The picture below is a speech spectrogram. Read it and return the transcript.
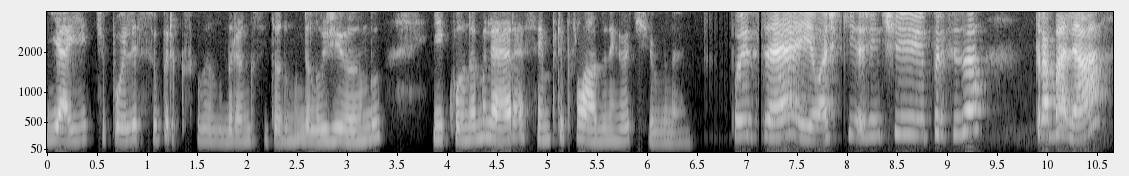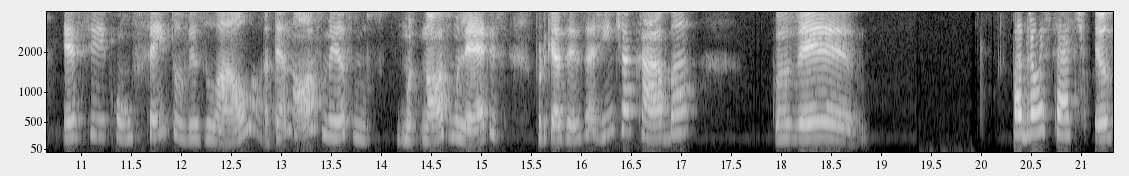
e aí, tipo, ele é super com os cabelos brancos e todo mundo elogiando. E quando é mulher é sempre pro lado negativo, né? Pois é, e eu acho que a gente precisa trabalhar esse conceito visual, até nós mesmos, nós mulheres, porque às vezes a gente acaba quando vê padrão estético. Eu,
